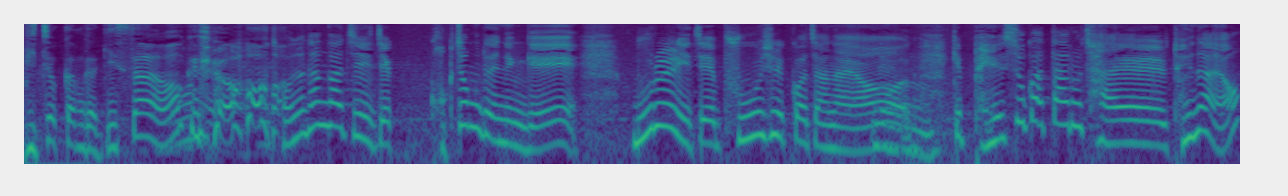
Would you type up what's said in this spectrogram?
미적 감각이 있어요. 그죠? 저는 한 가지 이제 걱정되는 게 물을 이제 부으실 거잖아요. 이게 배수가 따로 잘 되나요?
